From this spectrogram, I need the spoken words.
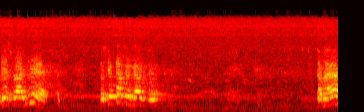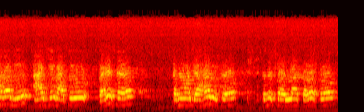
વિશ્વાસ છીએ તો કેટલા પૈસા આવશે? તમારા હોવાની આ જે વાતો કરે છે, તમે જહારો છો, તમે સલાહ કરો છો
